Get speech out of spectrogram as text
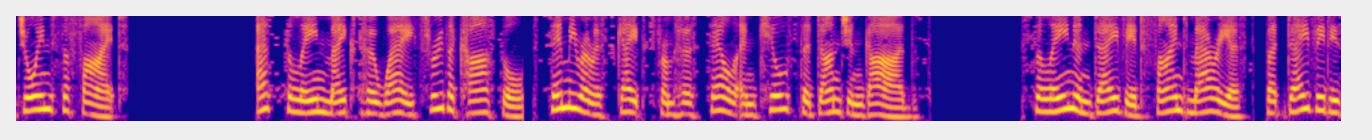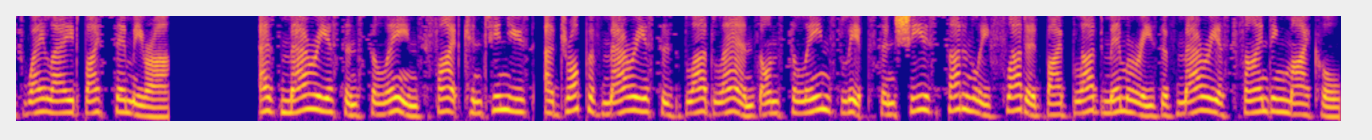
joins the fight. As Selene makes her way through the castle, Semira escapes from her cell and kills the dungeon guards. Selene and David find Marius, but David is waylaid by Semira. As Marius and Selene's fight continues, a drop of Marius's blood lands on Selene's lips and she is suddenly flooded by blood memories of Marius finding Michael.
